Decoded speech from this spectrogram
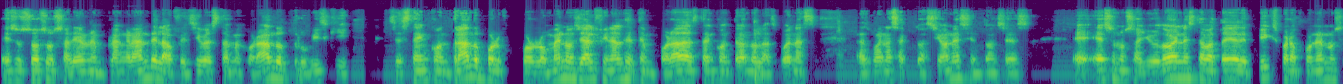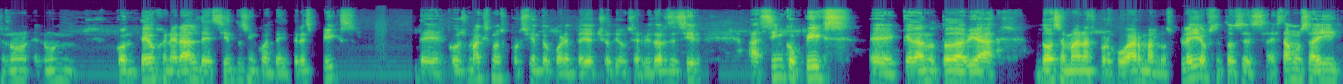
esos osos salieron en plan grande. La ofensiva está mejorando. Trubisky se está encontrando, por, por lo menos ya al final de temporada, está encontrando las buenas, las buenas actuaciones. Entonces, eh, eso nos ayudó en esta batalla de picks para ponernos en un, en un conteo general de 153 picks del coach Maximus por 148 de un servidor, es decir, a 5 picks, eh, quedando todavía dos semanas por jugar más los playoffs, entonces estamos ahí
